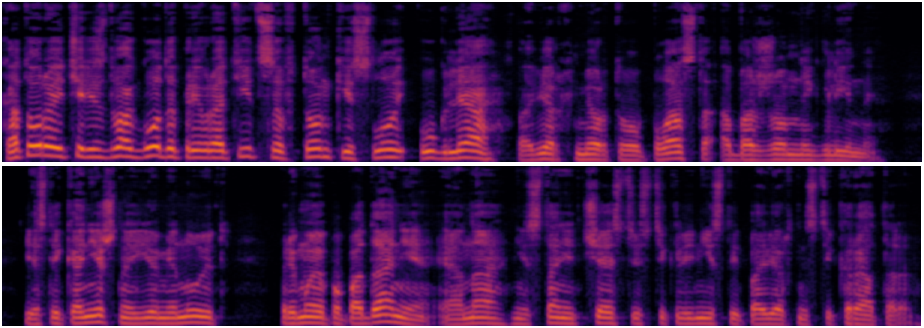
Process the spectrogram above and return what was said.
которая через два года превратится в тонкий слой угля поверх мертвого пласта обожженной глины, если, конечно, ее минует прямое попадание, и она не станет частью стеклянистой поверхности кратера.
